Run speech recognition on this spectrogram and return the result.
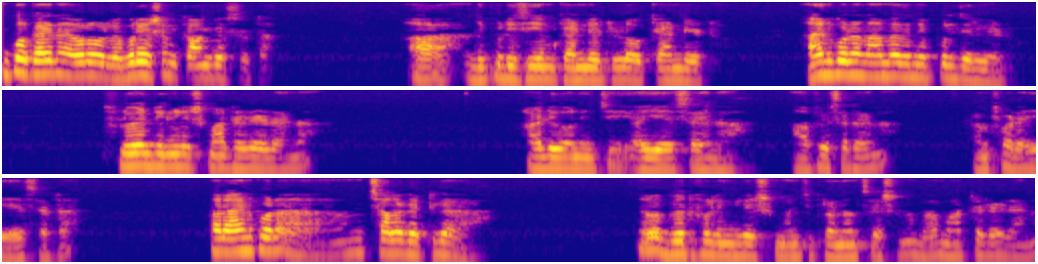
ఇంకొక ఆయన ఎవరో లిబరేషన్ కాంగ్రెస్ అట. ఆ డిప్యూటీ సీఎం క్యాండిడేట్లో క్యాండిడేట్. ఆయన కూడా నా మీద నిప్పులు జరిగాడు. ఫ్లూయెంట్ ఇంగ్లీష్ మాట్లాడాడు ఆయన. ఆడియో నుంచి ఐఏఎస్ అయిన ఆఫీసర్ అయిన కన్ఫర్డ్ ఐఏఎస్ అట. మరి ఆయన కూడా చాలా గట్టిగా బ్యూటిఫుల్ ఇంగ్లీష్ మంచి ప్రొనౌన్సియేషన్ బాగా మాట్లాడాడు ఆయన.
